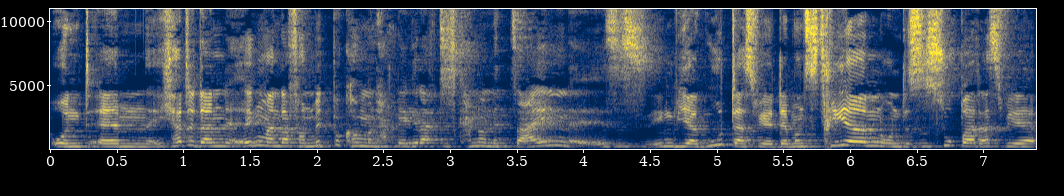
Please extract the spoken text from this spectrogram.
Und ähm, ich hatte dann irgendwann davon mitbekommen und habe mir gedacht, das kann doch nicht sein. Es ist irgendwie ja gut, dass wir demonstrieren und es ist super, dass wir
